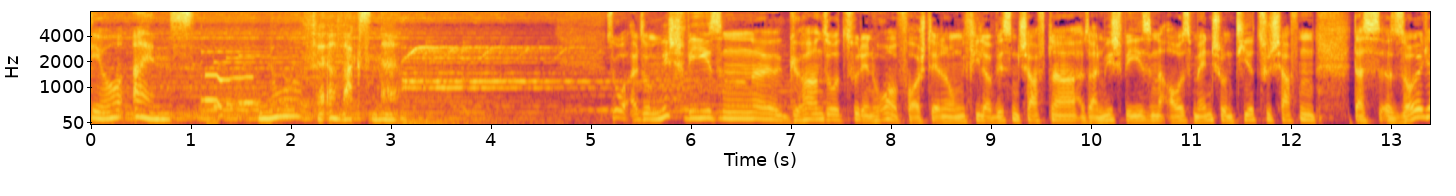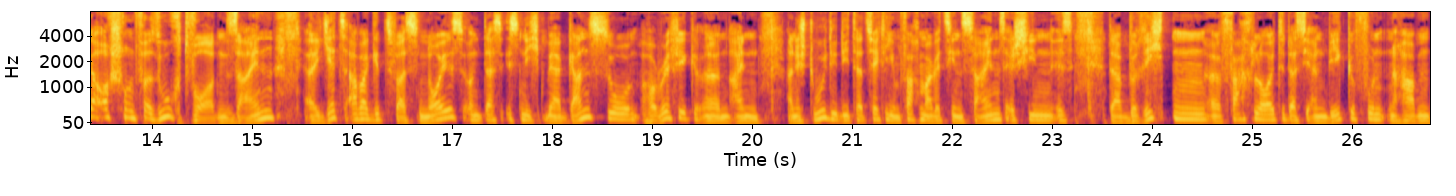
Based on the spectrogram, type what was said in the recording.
Radio 1. Nur für Erwachsene. So, also Mischwesen äh, gehören so zu den Horrorvorstellungen vieler Wissenschaftler. Also ein Mischwesen aus Mensch und Tier zu schaffen, das soll ja auch schon versucht worden sein. Äh, jetzt aber gibt's was Neues und das ist nicht mehr ganz so horrific. Äh, ein, eine Studie, die tatsächlich im Fachmagazin Science erschienen ist, da berichten Fachleute, dass sie einen Weg gefunden haben,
